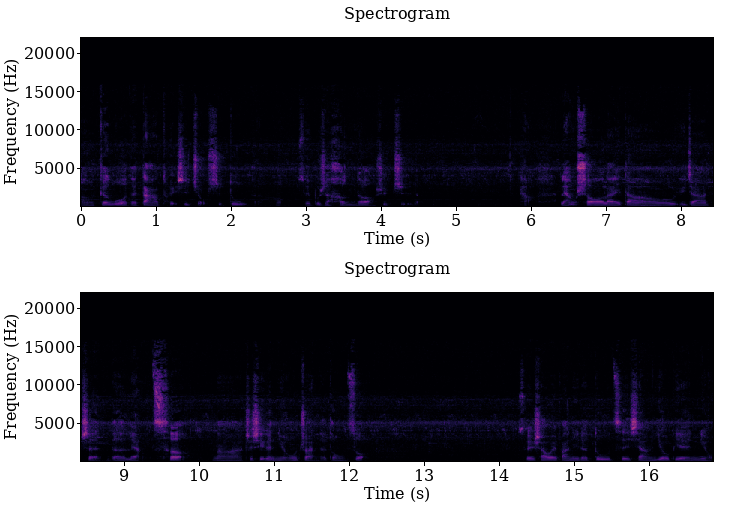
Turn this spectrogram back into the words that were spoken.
呃，跟我的大腿是九十度的，哦，所以不是横的哦，是直的。好两手来到瑜伽枕的两侧，那这是一个扭转的动作，所以稍微把你的肚子向右边扭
